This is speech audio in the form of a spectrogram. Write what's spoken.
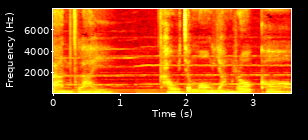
การไกล เขาจะมองอย่างรอบคอบ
